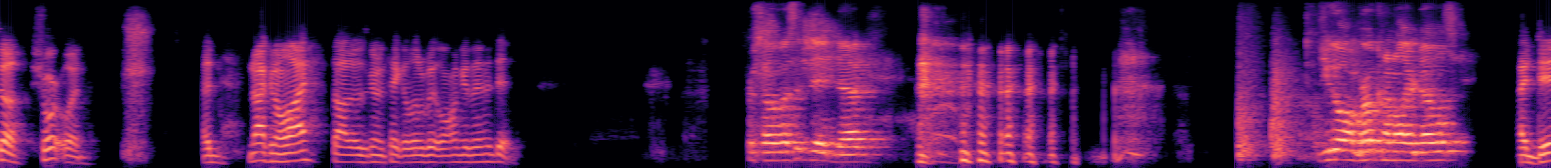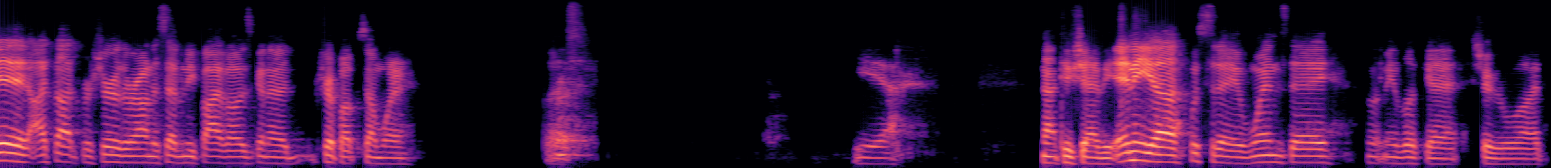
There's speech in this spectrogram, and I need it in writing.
So, short one. I'm not gonna lie, thought it was gonna take a little bit longer than it did. For some of us, it did, Doug. Did you go on unbroken on all your doubles? I did. I thought for sure the round of 75 I was gonna trip up somewhere. But yeah. Not too shabby. Any uh what's today? Wednesday. Let me look at SugarWOD.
